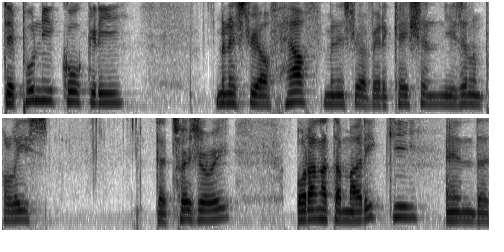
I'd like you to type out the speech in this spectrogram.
Te Puni Kokiri, Ministry of Health, Ministry of Education, New Zealand Police, the Treasury, Oranga Tamariki, and the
